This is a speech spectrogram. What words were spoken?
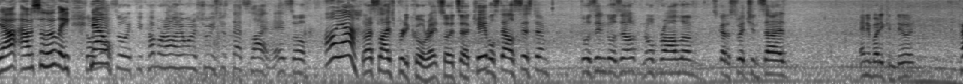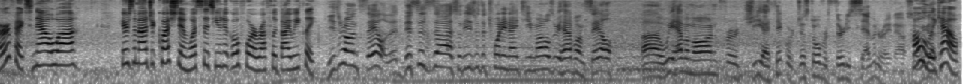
Yeah, absolutely. So, now, yeah, so if you come around, I want to show you just that slide, hey? So, oh yeah. so that slide's pretty cool, right? So it's a cable style system, goes in, goes out, no problem. It's got a switch inside. Anybody can do it. Perfect. Now, uh, here's the magic question. What's this unit go for roughly bi-weekly? These are on sale. This is uh, so these are the 2019 models we have on sale. Uh, we have them on for gee, I think we're just over 37 right now. So Holy cow.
